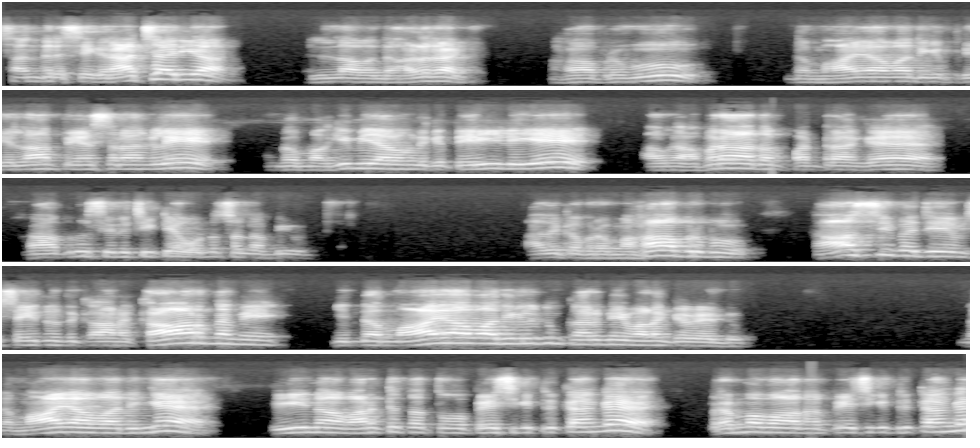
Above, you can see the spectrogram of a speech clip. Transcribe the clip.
சந்திரசேகர் ஆச்சாரியா எல்லாம் வந்து அழறாங்க மகாபிரபு இந்த மாயாவாதிக்கு இப்படி எல்லாம் பேசுறாங்களே உங்க மகிமை அவங்களுக்கு தெரியலையே அவங்க அபராதம் பண்றாங்க. மகாபிரபு சிரிச்சுட்டே ஒண்ணு சொல்ல அப்படி விட்டார். அதுக்கப்புறம் மகாபிரபு காசி விஜயம் செய்ததுக்கான காரணமே இந்த மாயாவாதிகளுக்கும் கருணை வழங்க வேண்டும். இந்த மாயாவாதிங்க வீணா வரட்டு தத்துவம் பேசிக்கிட்டு இருக்காங்க பிரம்மவாதம் பேசிக்கிட்டு இருக்காங்க.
